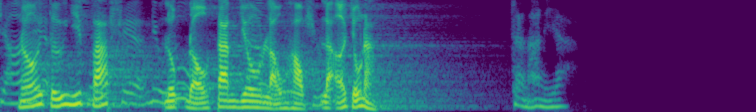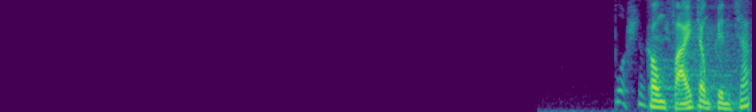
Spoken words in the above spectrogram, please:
Nói tứ nhiếp pháp, lục độ tam vô lậu học là ở chỗ nào? Không phải trong kinh sách.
